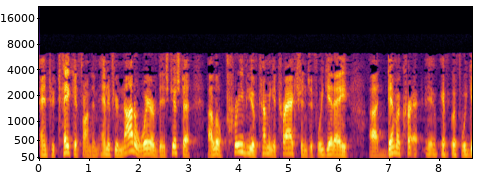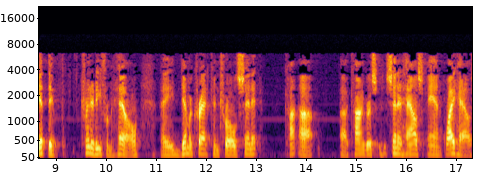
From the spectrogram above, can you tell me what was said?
and to take it from them. And if you're not aware of this, just a, a little preview of coming attractions, if we get a, a Democrat, if, if we get the Trinity from hell, a Democrat controlled Senate, uh, uh, Congress, Senate House, and White House,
